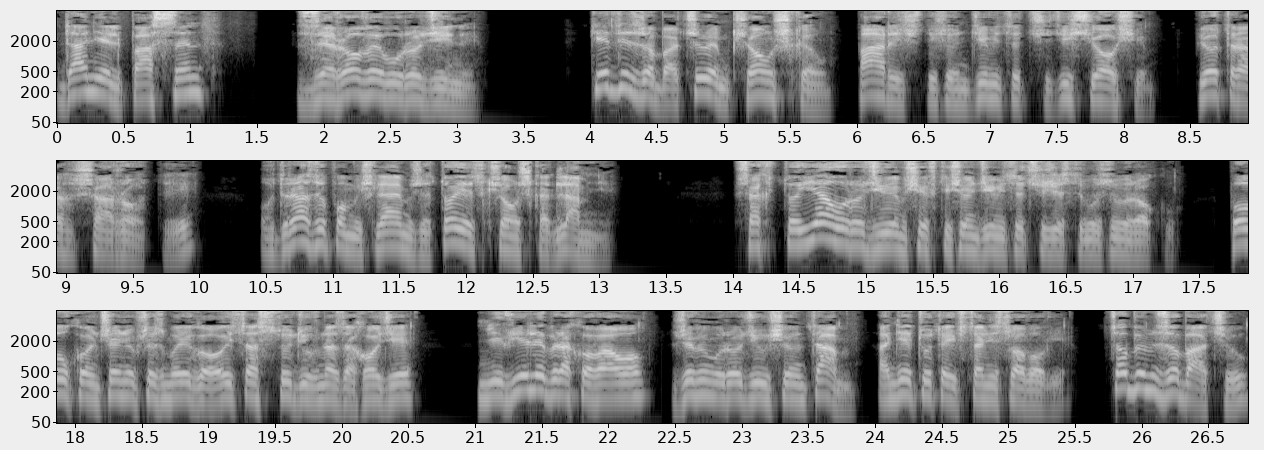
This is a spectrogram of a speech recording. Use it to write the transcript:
Daniel Passent Zerowe urodziny Kiedy zobaczyłem książkę Paryż 1938 Piotra Szaroty, od razu pomyślałem, że to jest książka dla mnie. Wszak to ja urodziłem się w 1938 roku. Po ukończeniu przez mojego ojca studiów na Zachodzie niewiele brakowało, żebym urodził się tam, a nie tutaj w Stanisławowie. Co bym zobaczył,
